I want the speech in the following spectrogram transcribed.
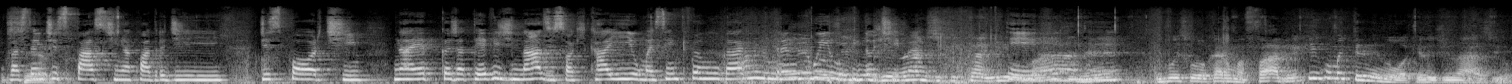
Bastante Certo. espaço, tinha quadra de, de esporte. Na época já teve ginásio, só que caiu, mas sempre foi um lugar tranquilo, Teve um Pindotiba. ginásio que caiu Teve, lá, uhum. né? Depois colocaram uma fábrica. Que, como é que terminou aquele ginásio?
